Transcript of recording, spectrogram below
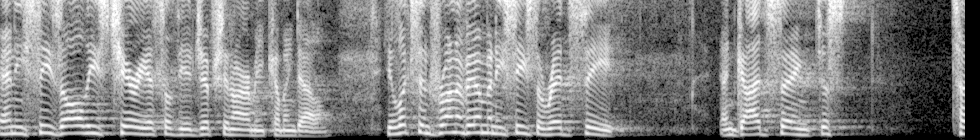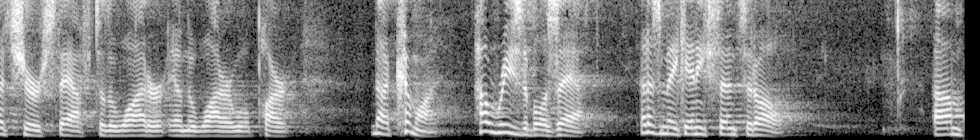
and he sees all these chariots of the Egyptian army coming down. He looks in front of him and he sees the Red Sea. And God's saying, just touch your staff to the water and the water will part. Now, come on. How reasonable is that? That doesn't make any sense at all. Um,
